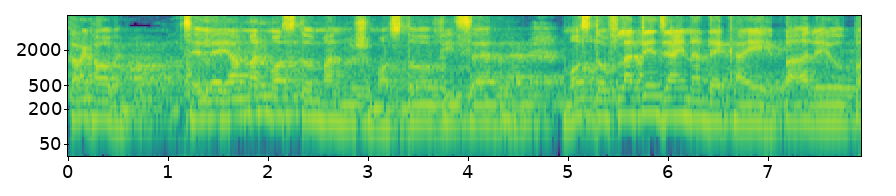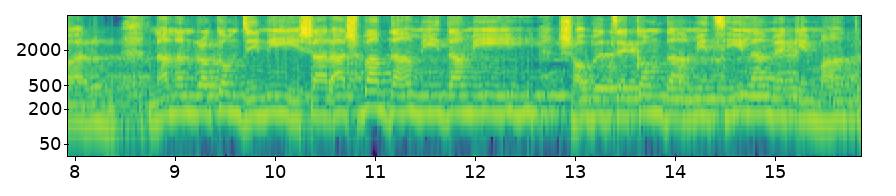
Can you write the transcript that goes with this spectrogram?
তারা খাওয়াবেন। ছেলে আমার মস্ত মানুষ, মস্ত অফিসার মস্ত ফ্ল্যাটে যায় না দেখায় পারে ও পার নানান রকম জিনিস আর আসবাব দামি দামি সবচেয়ে কম দামি ছিলাম একে মাত্র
